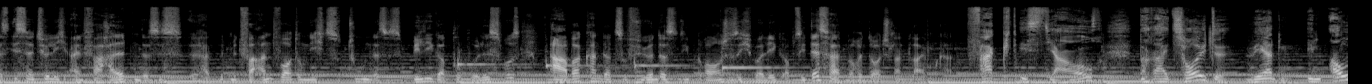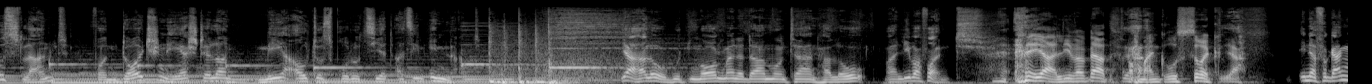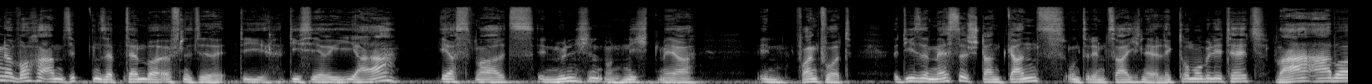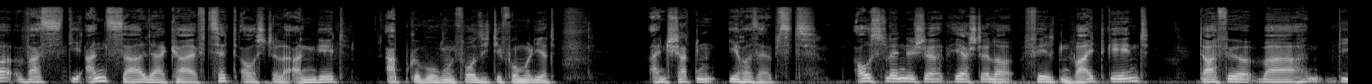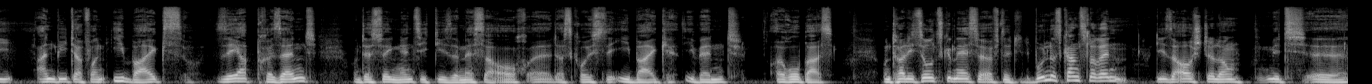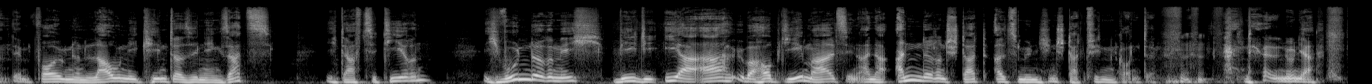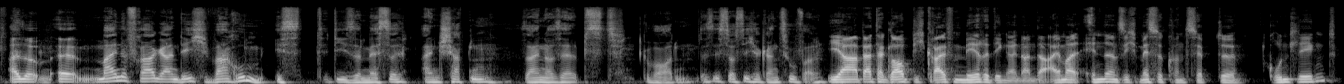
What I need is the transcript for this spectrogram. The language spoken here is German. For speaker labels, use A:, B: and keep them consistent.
A: Das ist natürlich ein Verhalten, das ist, hat mit, mit Verantwortung nichts zu tun. Das ist billiger Populismus, aber kann dazu führen, dass die Branche sich überlegt, ob sie deshalb noch in Deutschland bleiben kann.
B: Fakt ist ja auch, bereits heute werden im Ausland von deutschen Herstellern mehr Autos produziert als im Inland. Ja, hallo, guten Morgen, meine Damen und Herren. Hallo, mein lieber Freund.
A: Ja, lieber Bert, auch mein Gruß zurück.
B: Ja, in der vergangenen Woche am 7. September öffnete die diesjährige IAA erstmals in München und nicht mehr in Frankfurt. Diese Messe stand ganz unter dem Zeichen der Elektromobilität, war aber, was die Anzahl der Kfz-Aussteller angeht, abgewogen und vorsichtig formuliert, ein Schatten ihrer selbst. Ausländische Hersteller fehlten weitgehend. Dafür waren die Anbieter von E-Bikes sehr präsent und deswegen nennt sich diese Messe auch äh, das größte E-Bike-Event Europas. Und traditionsgemäß eröffnete die Bundeskanzlerin diese Ausstellung mit äh, dem folgenden launig hintersinnigen Satz. Ich darf zitieren. Ich wundere mich, wie die IAA überhaupt jemals in einer anderen Stadt als München stattfinden konnte. Nun ja, also äh, meine Frage an dich, warum ist diese Messe ein Schatten seiner selbst geworden. Das ist doch sicher kein Zufall.
A: Ja, Bertha glaubt, ich greifen mehrere Dinge einander. Einmal ändern sich Messekonzepte grundlegend.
